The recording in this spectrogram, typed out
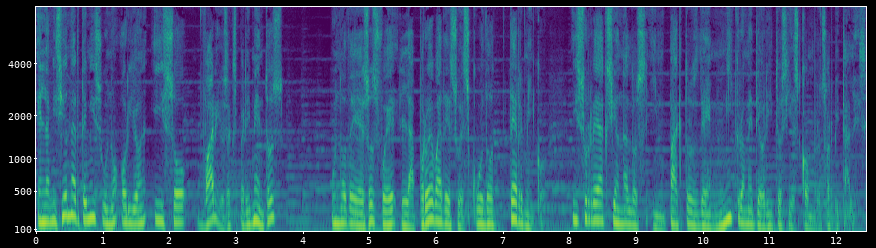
En la misión Artemis 1, Orión hizo varios experimentos. Uno de esos fue la prueba de su escudo térmico y su reacción a los impactos de micrometeoritos y escombros orbitales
